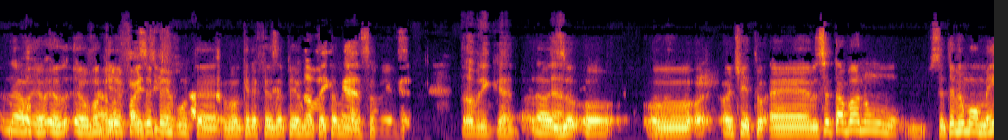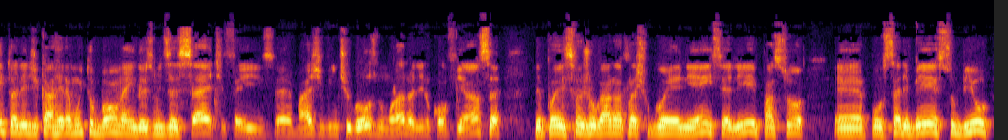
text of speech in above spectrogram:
Não, eu, eu, eu vou querer fazer isso. pergunta. Vou querer fazer pergunta também dessa vez. Tô brincando. Não, mas, o, Ô, ô, Tito, é, você tava num. Você teve um momento ali de carreira muito bom, né? Em 2017, fez é, mais de 20 gols no ano ali no Confiança. Depois foi jogar no Atlético Goianiense ali, passou é, por Série B, subiu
